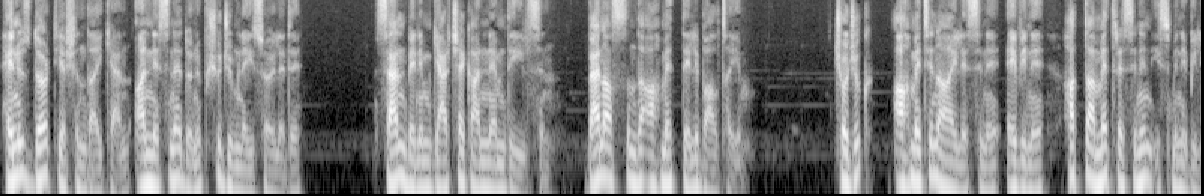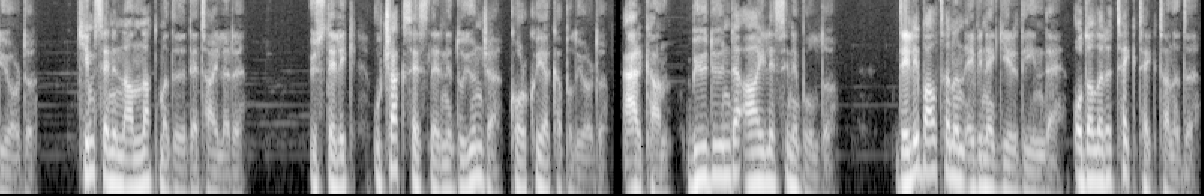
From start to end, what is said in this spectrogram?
Henüz dört yaşındayken annesine dönüp şu cümleyi söyledi. Sen benim gerçek annem değilsin. Ben aslında Ahmet Delibalta'yım. Çocuk, Ahmet'in ailesini, evini, hatta metresinin ismini biliyordu. Kimsenin anlatmadığı detayları. Üstelik uçak seslerini duyunca korkuya kapılıyordu. Erkan, büyüdüğünde ailesini buldu. Deli Balta'nın evine girdiğinde odaları tek tek tanıdı.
